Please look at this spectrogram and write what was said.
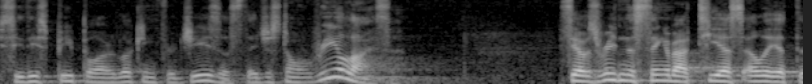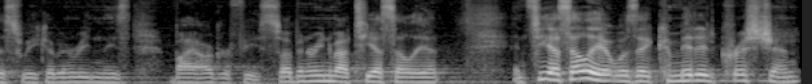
You see, these people are looking for Jesus, they just don't realize it. See, I was reading this thing about T.S. Eliot this week. I've been reading these biographies. So I've been reading about T.S. Eliot. And T.S. Eliot was a committed Christian,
